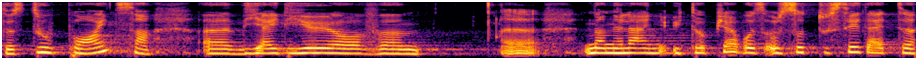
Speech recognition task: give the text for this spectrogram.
those two points, the idea of um, uh, non-aligned utopia. Was also to say that uh,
